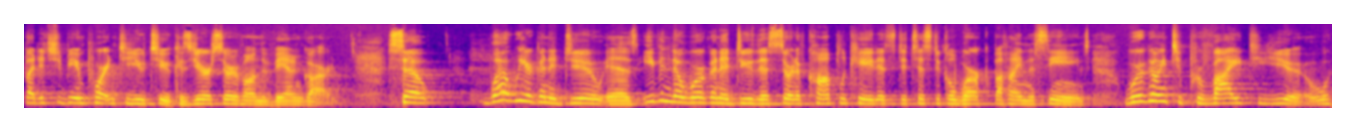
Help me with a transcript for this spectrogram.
but it should be important to you too, because you're sort of on the vanguard. So what we are going to do is, even though we're going to do this sort of complicated statistical work behind the scenes, we're going to provide to you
